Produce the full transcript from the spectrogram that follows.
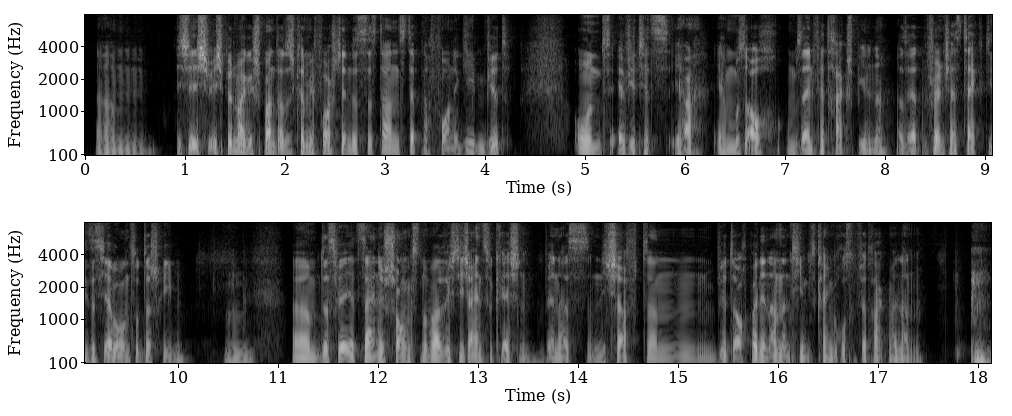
Ähm, ich, ich, ich bin mal gespannt. Also ich kann mir vorstellen, dass es da einen Step nach vorne geben wird. Und er wird jetzt, ja, er muss auch um seinen Vertrag spielen. Ne? Also er hat einen Franchise-Tag dieses Jahr bei uns unterschrieben. Mhm. Ähm, das wäre jetzt seine Chance, nochmal richtig einzucashen. Wenn er es nicht schafft, dann wird er auch bei den anderen Teams keinen großen Vertrag mehr landen.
